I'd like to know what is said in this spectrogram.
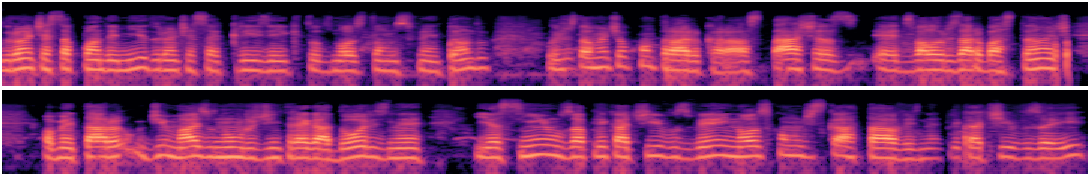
durante essa pandemia, durante essa crise aí que todos nós estamos enfrentando, foi justamente ao contrário, cara. As taxas é, desvalorizaram bastante, aumentaram demais o número de entregadores, né? E assim os aplicativos veem nós como descartáveis, né? Aplicativos aí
